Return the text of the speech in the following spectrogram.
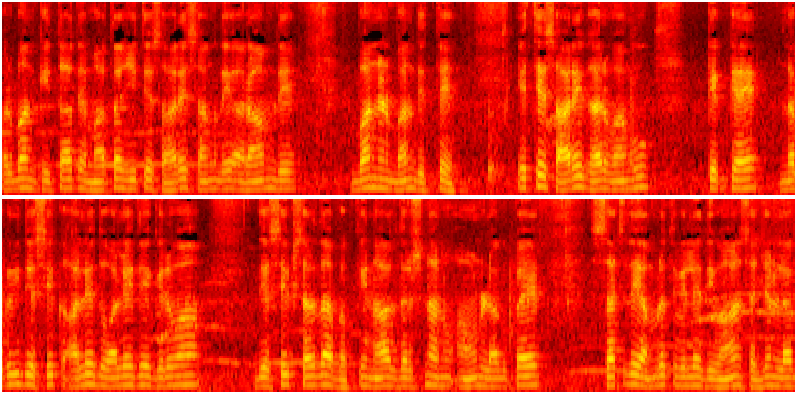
ਪ੍ਰਬੰਧ ਕੀਤਾ ਤੇ ਮਾਤਾ ਜੀ ਤੇ ਸਾਰੇ ਸੰਗ ਦੇ ਆਰਾਮ ਦੇ ਬੰਨਣ ਬੰਨ ਦਿੱਤੇ। ਇੱਥੇ ਸਾਰੇ ਘਰ ਵਾਂਗੂ ਟਿਕ ਗਏ। ਨਗਰੀ ਦੇ ਸਿੱਖ ਆਲੇ ਦੁਆਲੇ ਦੇ ਗਿਰਵਾ ਦੇ ਸਿੱਖ ਸਰਦਾ ਭਗਤੀ ਨਾਲ ਦਰਸ਼ਨਾਂ ਨੂੰ ਆਉਣ ਲੱਗ ਪਏ। ਸੱਚ ਦੇ ਅੰਮ੍ਰਿਤ ਵੇਲੇ ਦੀਵਾਨ ਸੱਜਣ ਲੱਗ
